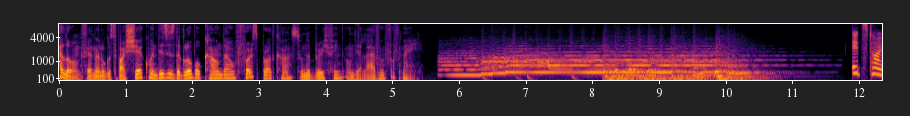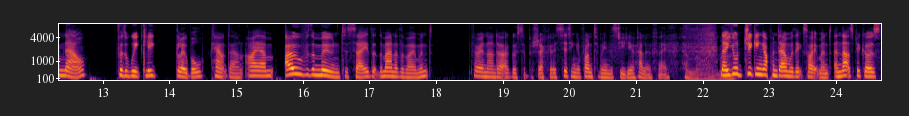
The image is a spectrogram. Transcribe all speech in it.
Hello, I'm Fernando Augusto Pacheco, and this is the Global Countdown first broadcast on the briefing on the 11th of May. It's time now for the weekly Global Countdown. I am over the moon to say that the man of the moment, Fernando Augusto Pacheco, is sitting in front of me in the studio. Hello, Faye. Hello, Emma. Now you're jigging up and down with excitement, and that's because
